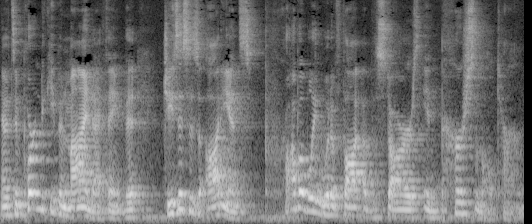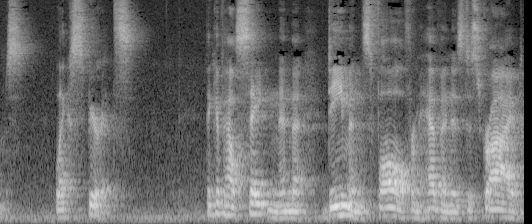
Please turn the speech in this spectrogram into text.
Now, it's important to keep in mind, I think, that Jesus' audience probably would have thought of the stars in personal terms, like spirits. Think of how Satan and the demons fall from heaven is described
